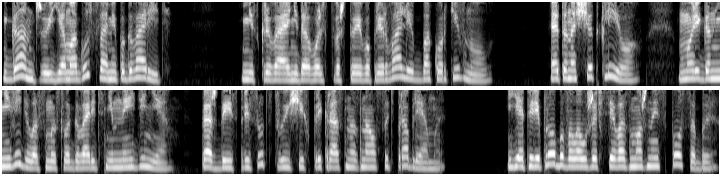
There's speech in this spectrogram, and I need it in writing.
«Ганджу, я могу с вами поговорить?» Не скрывая недовольства, что его прервали, Бакор кивнул. «Это насчет Клио. Мориган не видела смысла говорить с ним наедине. Каждый из присутствующих прекрасно знал суть проблемы. Я перепробовала уже все возможные способы.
